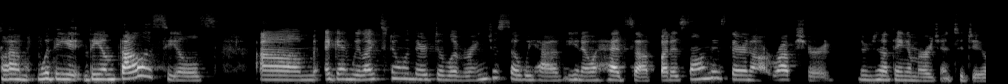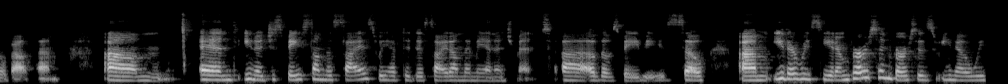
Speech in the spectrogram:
Um, with the, the omphaloceles, um, again, we like to know when they're delivering just so we have, you know, a heads up. But as long as they're not ruptured, there's nothing emergent to do about them. Um, and you know, just based on the size, we have to decide on the management uh, of those babies. So um, either we see it in person versus you know we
